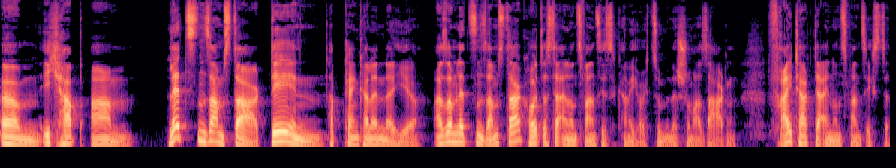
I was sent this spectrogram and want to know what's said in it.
Ähm, ich hab am letzten Samstag, den, hab keinen Kalender hier. Also am letzten Samstag, heute ist der 21. kann ich euch zumindest schon mal sagen. Freitag der 21.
